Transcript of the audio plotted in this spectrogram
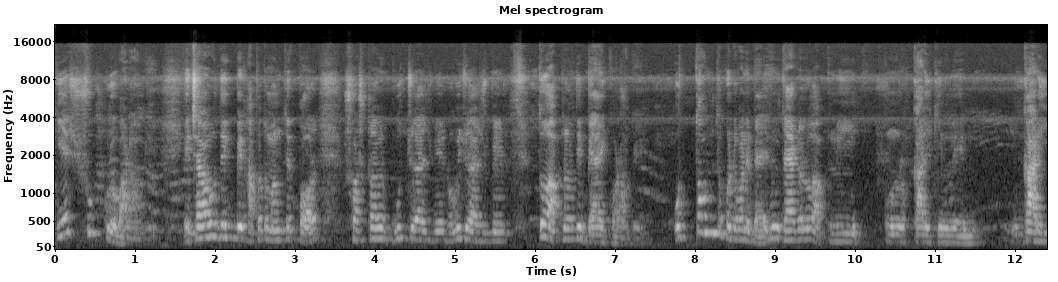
কে? শুক্র বাড়াবে। এছাড়াও দেখবেন হাফাত মান্থের পর ষষ্ঠভাবে বুধ চলে আসবে, রবি চলে আসবে, তো আপনার দিয়ে ব্যয় করাবে। অত্যন্ত পরিমাণে ব্যয়। এবং দেখা গেল আপনি কোনো গাড়ি কিনলেন, গাড়ি,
